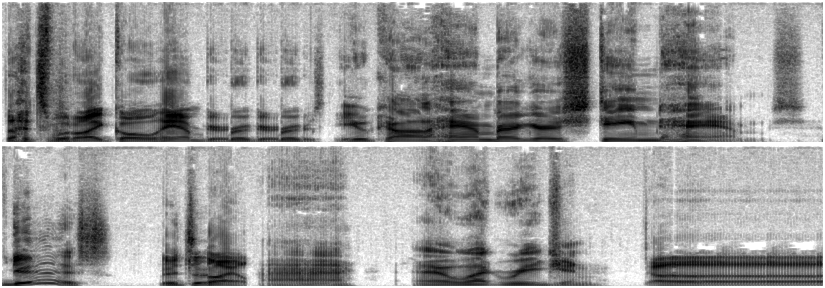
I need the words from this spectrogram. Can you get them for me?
That's what I call hamburgers. You call hamburgers steamed hams? Yes, it's a style. Uh-huh. Uh, what region? Uh.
